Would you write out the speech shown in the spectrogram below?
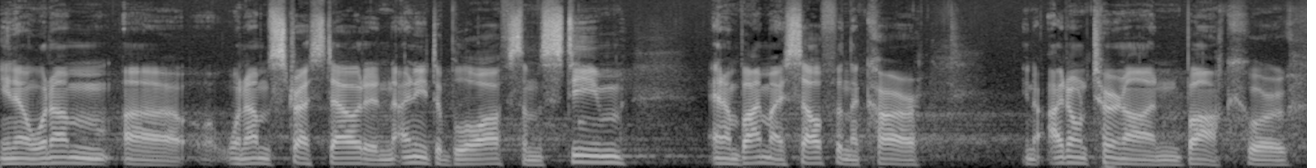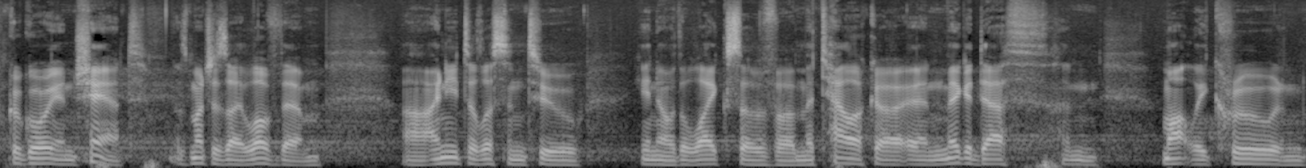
you know, when I'm uh, when I'm stressed out and I need to blow off some steam, and I'm by myself in the car, you know, I don't turn on Bach or Gregorian chant as much as I love them. Uh, I need to listen to, you know, the likes of uh, Metallica and Megadeth and Motley Crue and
